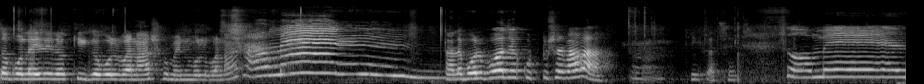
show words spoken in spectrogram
তো বলেই দিল কি গো বলব না? সোমেন বলব না? সোমেন! তাহলে বলব যে কুট্টুসের বাবা? ঠিক আছে। সোমেন।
